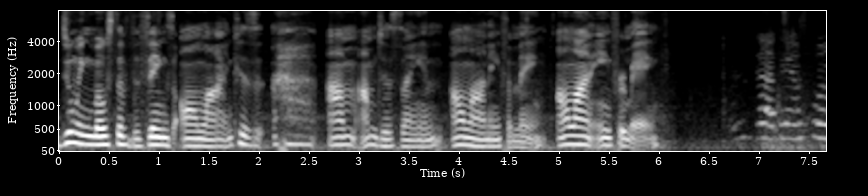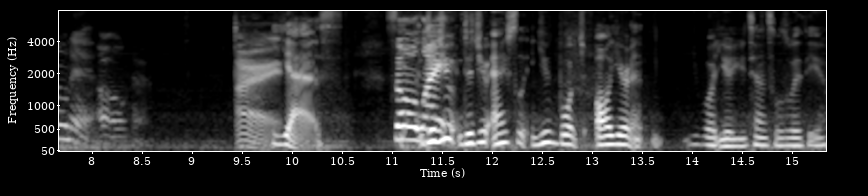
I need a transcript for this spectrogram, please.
doing most of the things online, because I'm I'm just saying online ain't for me. Online ain't for me. goddamn spoon at? Oh, okay. All right. Yes. So like, did you did you actually you brought all your you brought your utensils with you?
